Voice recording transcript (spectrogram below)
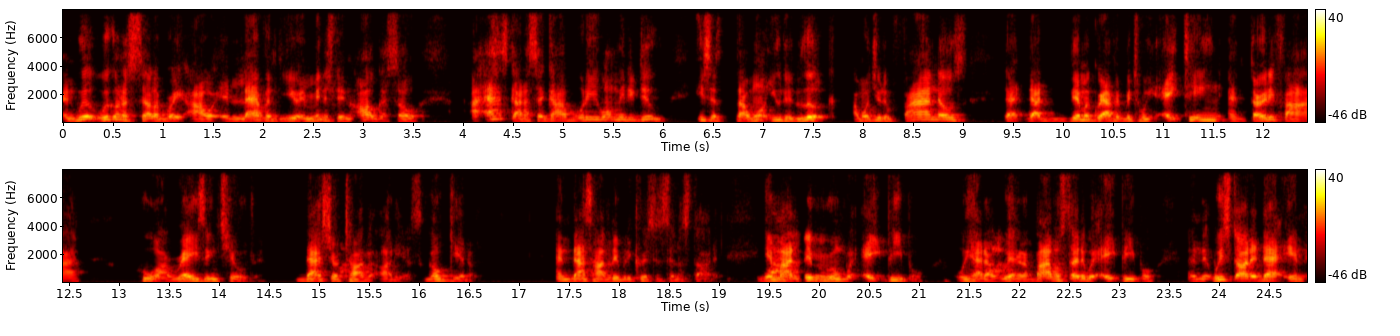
and we're, we're going to celebrate our 11th year in ministry in August. So I asked God, I said, God, what do you want me to do? He says, I want you to look. I want you to find those, that, that demographic between 18 and 35 who are raising children. That's your target audience. Go get them. And that's how Liberty Christian Center started. Wow. In my living room with eight people. We had a we had a Bible study with eight people, and we started that in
